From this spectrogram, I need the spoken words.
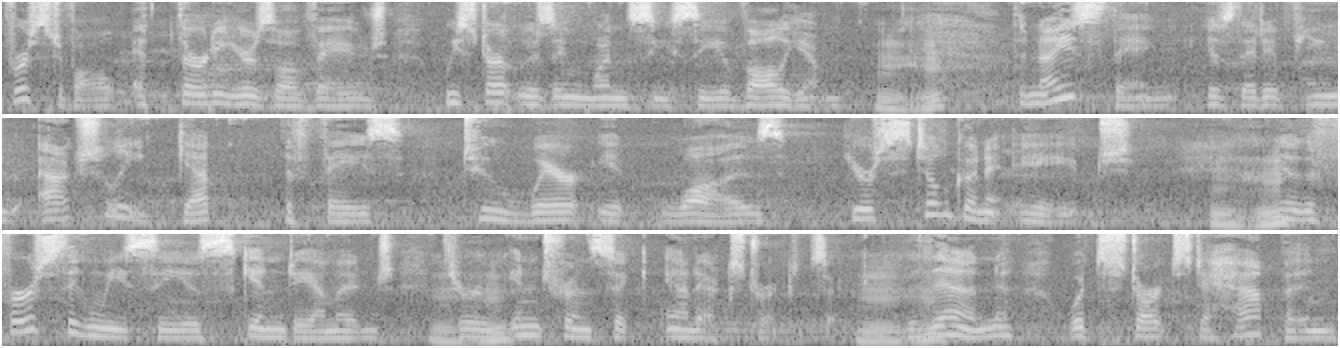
First of all, at 30 years of age, we start losing 1 cc of volume. Mm-hmm. The nice thing is that if you actually get the face to where it was, you're still going to age. Mm-hmm. You know, the first thing we see is skin damage through mm-hmm. intrinsic and extrinsic. Mm-hmm. Then what starts to happen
